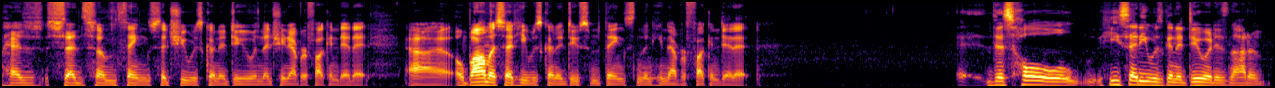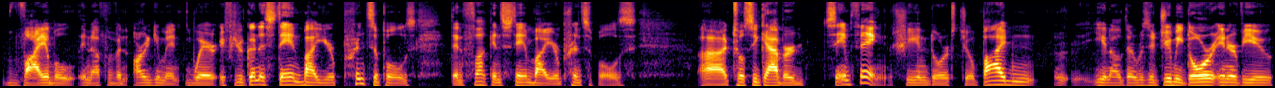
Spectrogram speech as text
has said some things that she was going to do, and then she never fucking did it. Uh, Obama said he was going to do some things, and then he never fucking did it. This whole he said he was going to do it is not a viable enough of an argument. Where if you're going to stand by your principles, then fucking stand by your principles. Uh, Tulsi Gabbard, same thing. She endorsed Joe Biden. You know, there was a Jimmy Dore interview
